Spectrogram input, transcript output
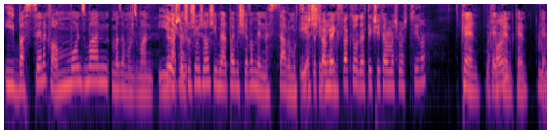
היא בסצנה כבר המון זמן, מה זה המון זמן? היא לא, רק בת לה- 33, היא מ-2007 מנסה היא ומוציאה השתתפה שירים. באקס פקטור, לדעתי כשהיא הייתה ממש ממש צעירה? כן, נכון? כן, כן, כן, כן.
